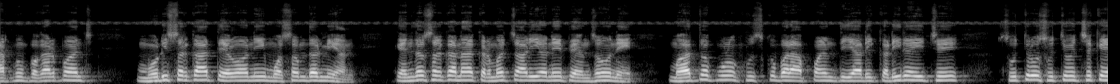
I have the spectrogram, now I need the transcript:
આઠમું પગાર પંચ મોદી સરકાર તહેવારની મોસમ દરમિયાન કેન્દ્ર સરકારના કર્મચારી અને પેન્શનોને મહત્વપૂર્ણ ખુશખબર આપવાની તૈયારી કરી રહી છે. સૂત્રો સૂચવે છે કે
